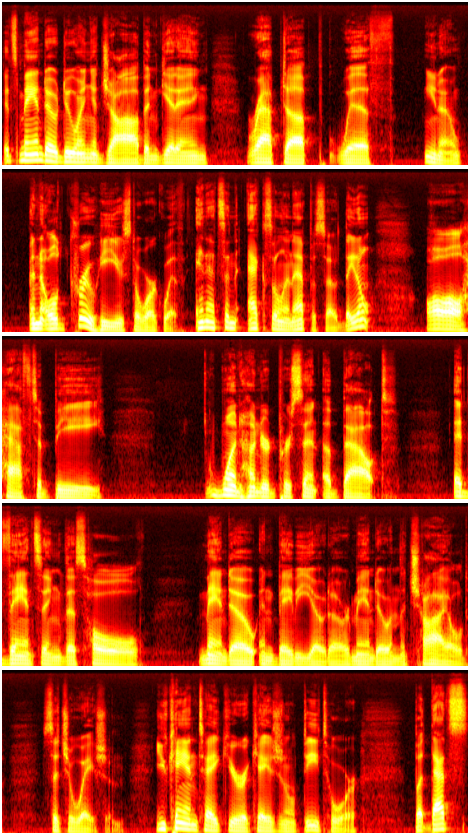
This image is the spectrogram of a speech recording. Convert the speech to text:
It's Mando doing a job and getting wrapped up with, you know, an old crew he used to work with. And it's an excellent episode. They don't all have to be 100% about advancing this whole Mando and Baby Yoda or Mando and the child situation. You can take your occasional detour, but that's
